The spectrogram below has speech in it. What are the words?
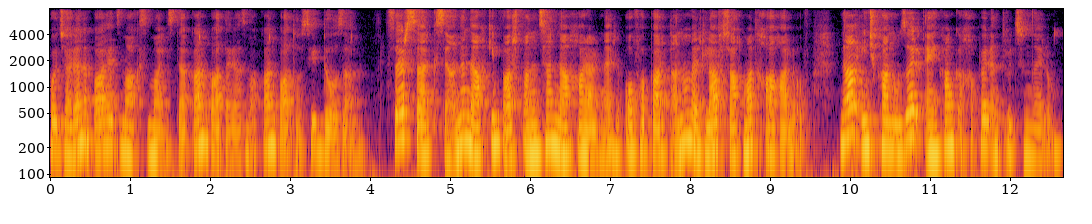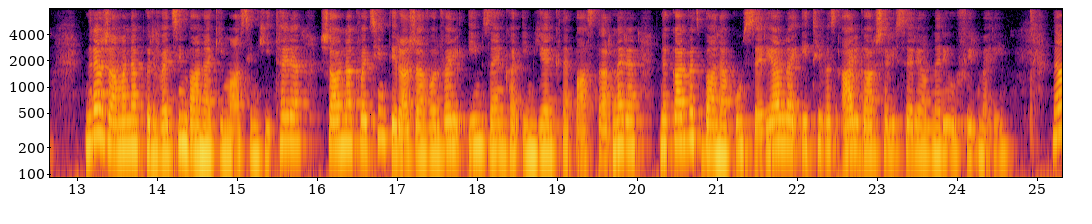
Քոչարյանը պահեց մաքսիմալիստական պատերազմական պաթոսի դոզան։ Սերժ Սարգսյանը նախկին պաշտպանության նախարարն էր, ով հպարտանում էր լավ շախմատ խաղալով։ Նա ինչքան ուզեր, այնքան կխփեր ընտրություններում։ Նրա ժամանակ գրվեցին բանակի մասին հիթերը, շարունակվեցին տիրաժավորվել «Իմ զենքը, իմ երգն է» պաստառները, նկարվեց բանակում սերիալը, ի թիվս այլ գարշելի սերիալների ու ֆիլմերի։ Նա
